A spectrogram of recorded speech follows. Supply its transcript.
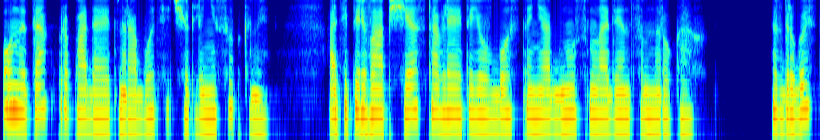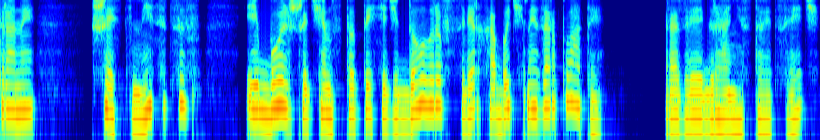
Он и так пропадает на работе чуть ли не сутками, а теперь вообще оставляет ее в Бостоне одну с младенцем на руках. С другой стороны, шесть месяцев и больше, чем сто тысяч долларов сверхобычной зарплаты. Разве игра не стоит свеч?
